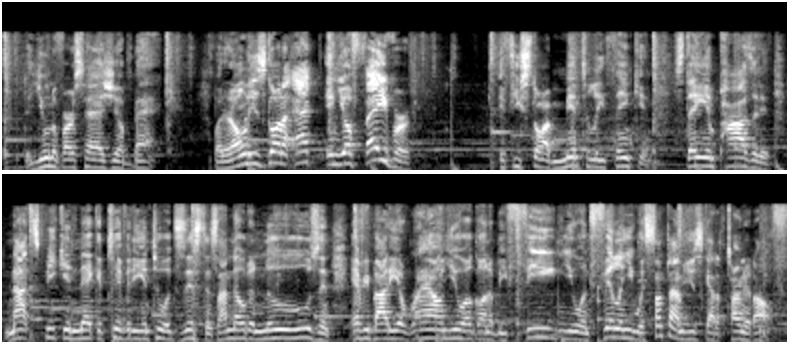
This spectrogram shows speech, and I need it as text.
The universe has your back, but it only is going to act in your favor if you start mentally thinking, staying positive, not speaking negativity into existence. I know the news and everybody around you are going to be feeding you and filling you with. Sometimes you just got to turn it off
